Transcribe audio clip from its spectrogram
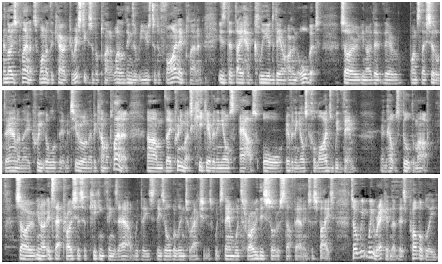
And those planets, one of the characteristics of a planet, one of the things that we use to define a planet, is that they have cleared their own orbit. So you know, they're, they're once they settle down and they accrete all of their material and they become a planet, um, they pretty much kick everything else out, or everything else collides with them and helps build them up. So you know, it's that process of kicking things out with these these orbital interactions, which then would throw this sort of stuff out into space. So we, we reckon that there's probably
